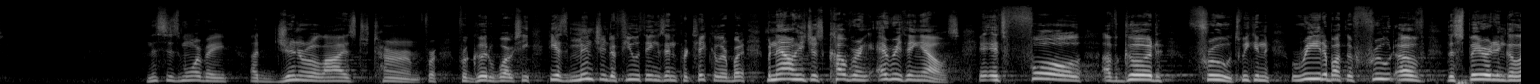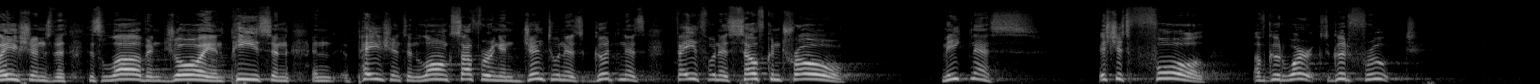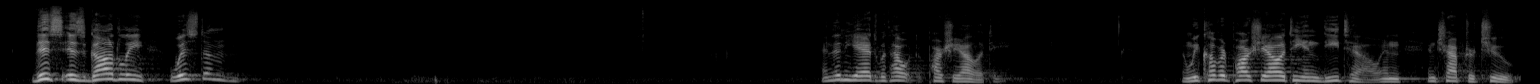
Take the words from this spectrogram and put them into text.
And this is more of a, a generalized term for, for good works. He, he has mentioned a few things in particular, but, but now he's just covering everything else. It's full of good fruits. We can read about the fruit of the Spirit in Galatians this, this love and joy and peace and, and patience and long suffering and gentleness, goodness, faithfulness, self control, meekness. It's just full of good works, good fruit. This is godly wisdom. And then he adds, without partiality. And we covered partiality in detail in, in chapter 2.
